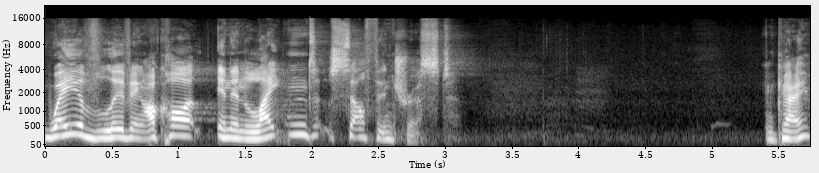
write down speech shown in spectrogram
way of living. I'll call it an enlightened self interest. Okay?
